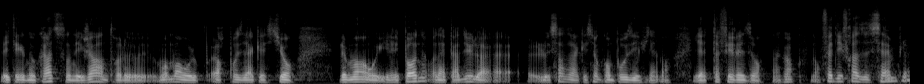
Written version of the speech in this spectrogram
les technocrates sont déjà entre le moment où on leur posait la question le moment où ils répondent, on a perdu le sens de la question qu'on posait finalement. Il a tout à fait raison. D'accord? Donc faites des phrases simples,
